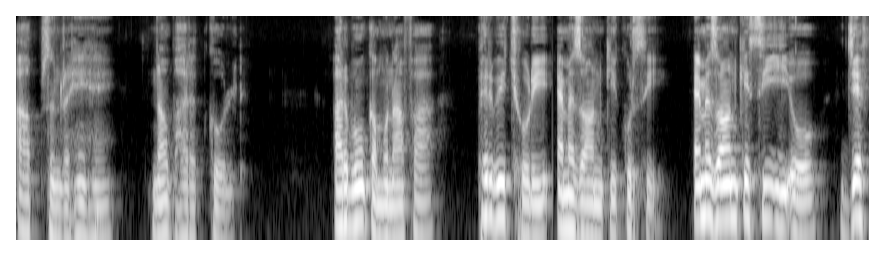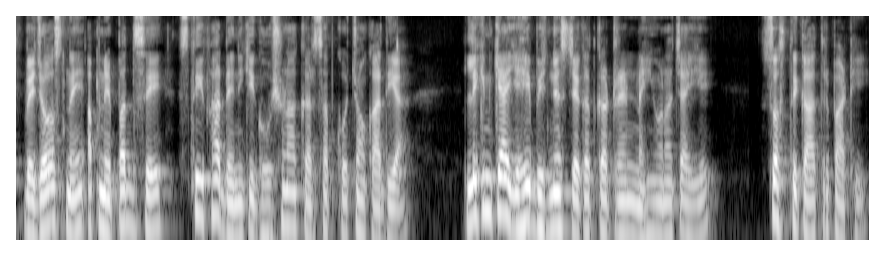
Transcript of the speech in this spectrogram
आप सुन रहे हैं नव भारत गोल्ड। अरबों का मुनाफा, फिर भी छोड़ी अमेजॉन की कुर्सी। अमेजॉन के सीईओ जेफ वेजोस ने अपने पद से इस्तीफा देने की घोषणा कर सबको चौंका दिया। लेकिन क्या यही बिज़नेस जगत का ट्रेंड नहीं होना चाहिए? स्वस्तिका त्रिपाठी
